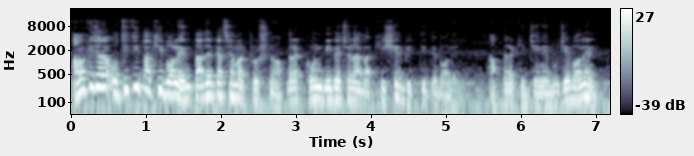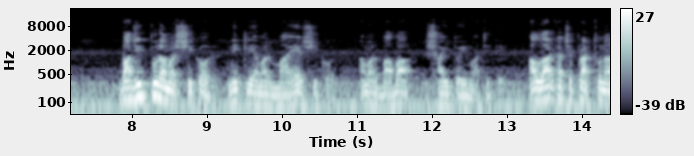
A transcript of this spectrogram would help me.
আমাকে যারা অতিথি পাখি বলেন, তাদের কাছে আমার প্রশ্ন, আপনারা কোন বিবেচনা বা কিসের ভিত্তিতে বলেন? আপনারা কি জেনে বুঝে বলেন? বাজিতপুর আমার শিকড়, নিকলি আমার মায়ের শিকড়, আমার বাবা সাইত এই মাটিতে। আল্লাহর কাছে প্রার্থনা,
